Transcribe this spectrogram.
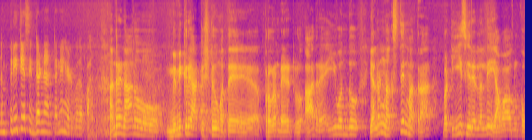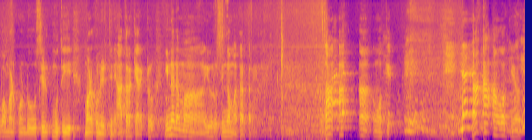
ನಮ್ಮ ಪ್ರೀತಿಯ ಸಿದ್ದಣ್ಣ ಅಂತಾನೆ ಹೇಳ್ಬೋದಪ್ಪ. ಅಂದರೆ ನಾನು ಮಿಮಿಕ್ರಿ ಆರ್ಟಿಸ್ಟು ಮತ್ತು ಪ್ರೋಗ್ರಾಮ್ ಡೈರೆಕ್ಟ್ರು ಆದರೆ ಈ ಒಂದು ಎಲ್ಲರೂ ನಗಿಸ್ತೀನಿ ಮಾತ್ರ. ಬಟ್ ಈ ಸೀರಿಯಲ್ನಲ್ಲಿ ಯಾವಾಗಲೂ ಕೋಪ ಮಾಡಿಕೊಂಡು ಸಿಡುಕ್ಮೂತಿ ಮಾಡ್ಕೊಂಡಿರ್ತೀನಿ. ಆ ಥರ ಕ್ಯಾರೆಕ್ಟ್ರು ಇನ್ನು ನಮ್ಮ ಇವರು ಸಿಂಗಮ್ ಮಾತಾಡ್ತಾರೆ. ಓಕೆ. ಹಾಂ ಓಕೆ ಓಕೆ.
